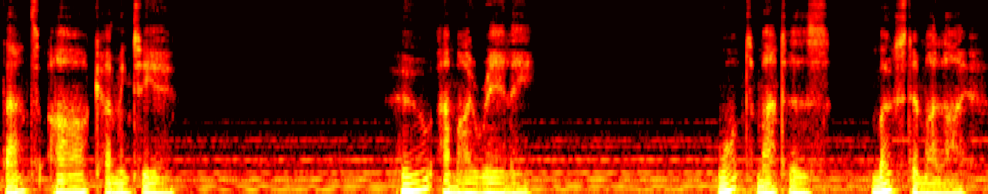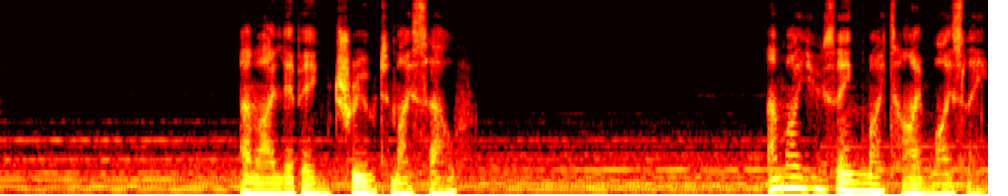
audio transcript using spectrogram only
that are coming to you. Who am I really? What matters most in my life? Am I living true to myself? Am I using my time wisely?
